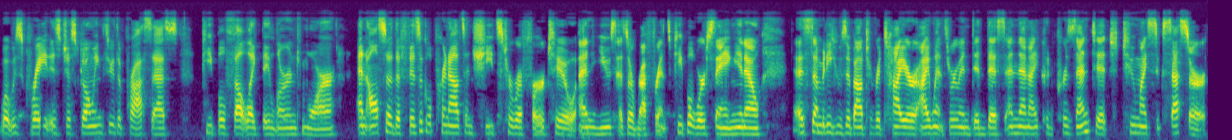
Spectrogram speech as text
what was great is just going through the process, people felt like they learned more. And also the physical printouts and sheets to refer to and use as a reference. People were saying, you know, as somebody who's about to retire, I went through and did this, and then I could present it to my successor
